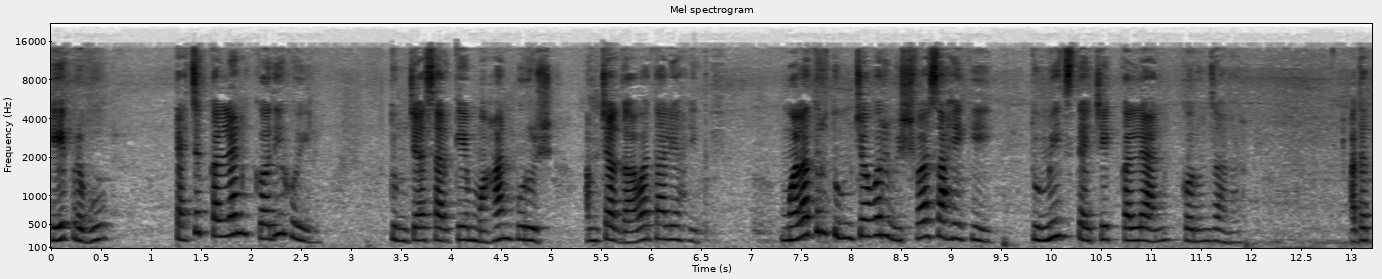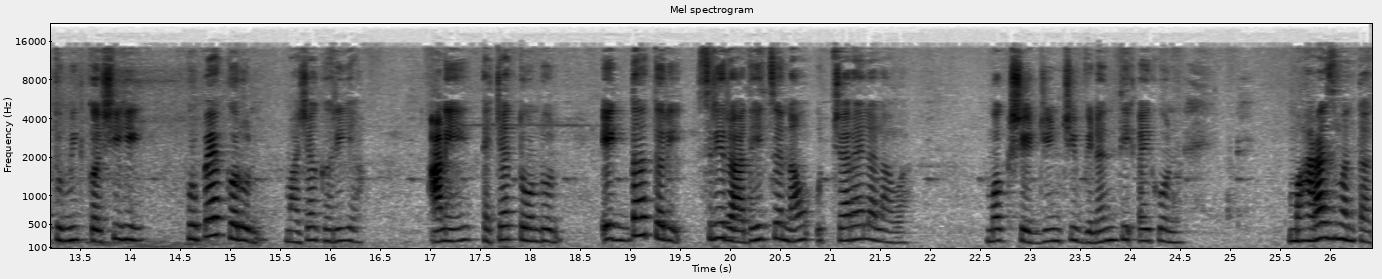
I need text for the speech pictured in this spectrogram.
हे प्रभू त्याचे कल्याण कधी होईल? तुमच्यासारखे महान पुरुष आमच्या गावात आले आहेत. मला तर तुमच्यावर विश्वास आहे की तुम्हीच त्याचे कल्याण करून जाणार. आता तुम्ही कशीही कृपया करून माझ्या घरी या आणि त्याच्या तोंडून एकदा तरी श्री राधेचं नाव उच्चारायला लावा. मग शेटजींची विनंती ऐकून महाराज म्हणतात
